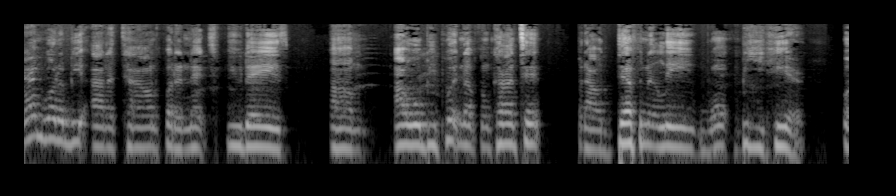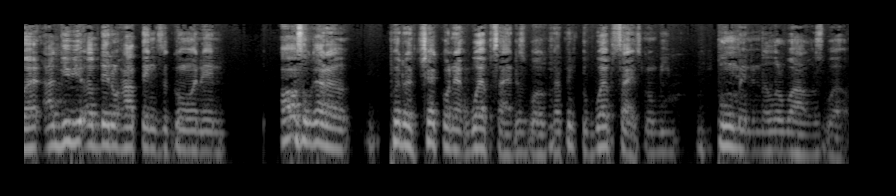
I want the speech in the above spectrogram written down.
I'm going to be out of town for the next few days. Um, I will be putting up some content, but I'll definitely won't be here. But I'll give you an update on how things are going. And also got to put a check on that website as well, because I think the website's going to be booming in a little while as well.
